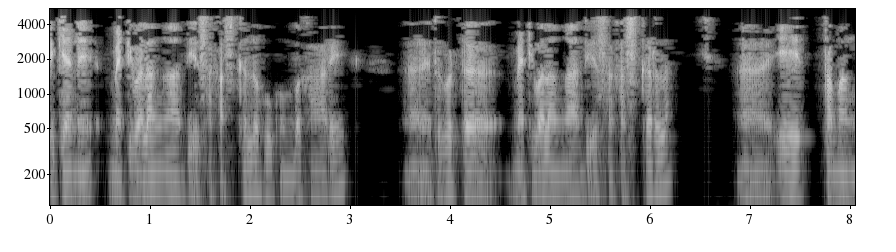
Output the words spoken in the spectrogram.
ඒ කියන්නේ මැටි වලං ආදී සකස් කළ ඔහු කුඹකාරයෙක්. එතකොට මැටි වලං ආදී සකස් කරලා ඒ තමන්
